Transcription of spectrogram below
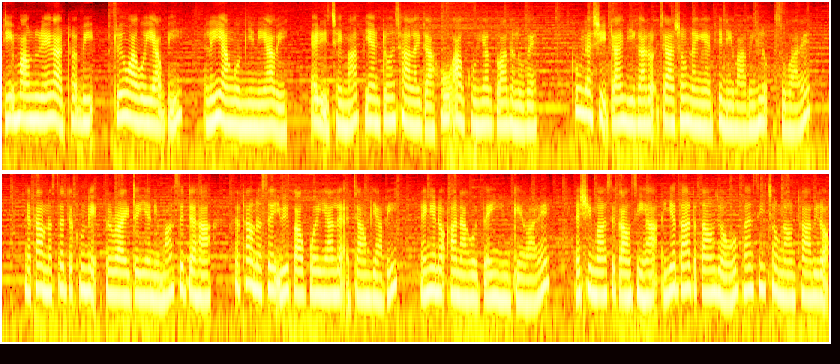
ဒီအမှောင်နူတွေကထွက်ပြီးတွင်းဝါကိုရောက်ပြီးအလင်းရောင်ကိုမြင်နေရပြီအဲ့ဒီအချိန်မှာပြန်တွန်းချလိုက်တာဟိုးအောက်ကိုရောက်သွားတယ်လို့ပဲခုလက်ရှိတိုင်းပြည်ကတော့ကြာရှုံးနိုင်ငံဖြစ်နေပါပြီလို့ဆိုပါတယ်2021ခုနှစ်ဖေဖော်ဝါရီလရက်နေ့မှာစစ်တပ်ဟာ2020ရွေးကောက်ပွဲရလက်အကြောင်းပြပြီးနိုင်ငံတော်အာဏာကိုသိမ်းယူခဲ့ပါတယ်။လက်ရှိမှာစစ်ကောင်စီဟာအရက်သားတထောင်ကျော်ကိုဖမ်းဆီးချုပ်နှောင်ထားပြီးတော့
